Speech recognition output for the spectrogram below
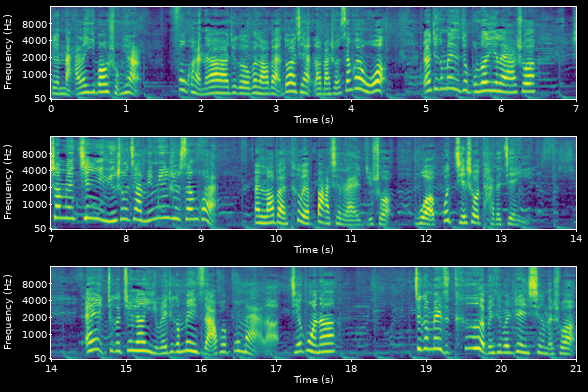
这个拿了一包薯片，付款呢，这个问老板多少钱，老板说三块五，然后这个妹子就不乐意了呀，说上面建议零售价明明是三块。哎，老板特别霸气的来一句说：“我不接受他的建议。”哎，这个军良以为这个妹子啊会不买了，结果呢，这个妹子特别特别任性的说：“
